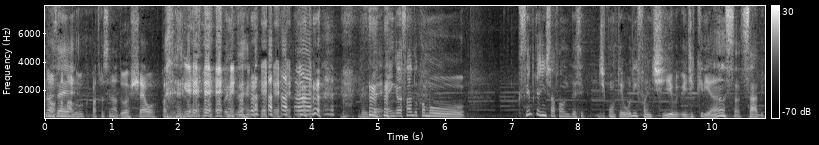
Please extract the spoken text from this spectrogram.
Não, Mas tá é- maluco. Patrocinador, Shell. patrocinador. Mas é, é engraçado como sempre que a gente está falando desse, de conteúdo infantil e de criança, sabe?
